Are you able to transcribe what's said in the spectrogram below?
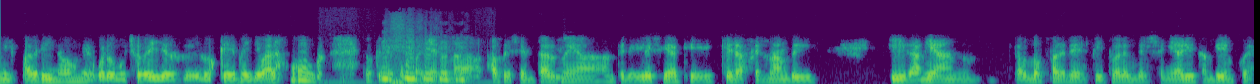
mis padrinos, me acuerdo mucho de ellos, los que me llevaron, los que me acompañaron a, presentarme ante la iglesia, que, que era Fernando y, y Damián, los dos padres espirituales del seminario también pues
